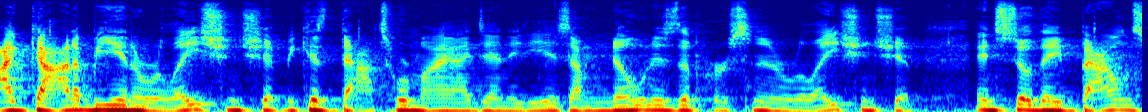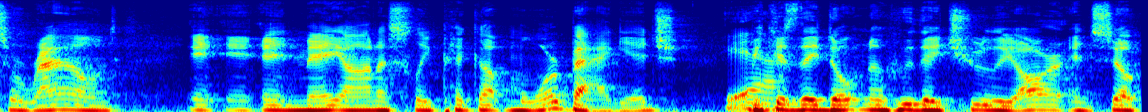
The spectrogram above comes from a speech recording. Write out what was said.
I gotta be in a relationship because that's where my identity is. I'm known as the person in a relationship, and so they bounce around and, and may honestly pick up more baggage Yeah. because they don't know who they truly are. And so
